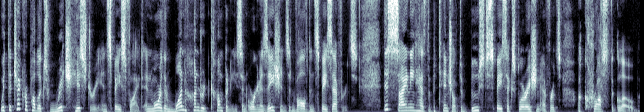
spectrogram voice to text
With the Czech Republic's rich history in spaceflight and more than 100 companies and organizations involved in space efforts, this signing has the potential to boost space exploration efforts across the globe.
